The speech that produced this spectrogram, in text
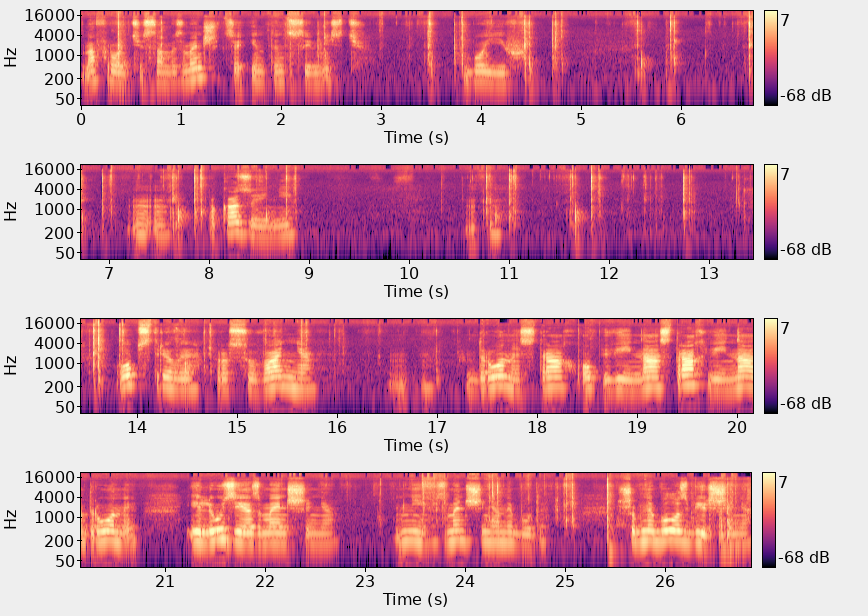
На фронті саме зменшиться інтенсивність боїв. Показує ні. Обстріли, просування. Дрони, страх, оп, війна, страх, війна, дрони, ілюзія зменшення. Ні, зменшення не буде. Щоб не було збільшення.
